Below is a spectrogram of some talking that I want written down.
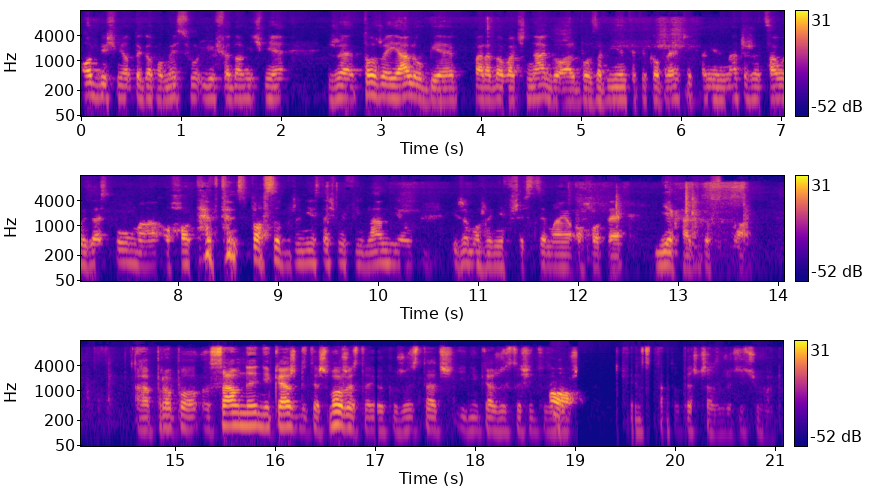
odwieźć mnie od tego pomysłu i uświadomić mnie, że to, że ja lubię paradować nago albo zawinięty tylko ręcznik, to nie znaczy, że cały zespół ma ochotę w ten sposób, że nie jesteśmy Finlandią i że może nie wszyscy mają ochotę jechać do składu. A propos sauny, nie każdy też może z tego korzystać i nie każdy chce się do tego więc na to też trzeba zwrócić uwagę.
